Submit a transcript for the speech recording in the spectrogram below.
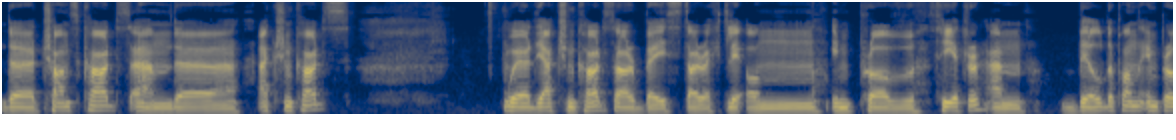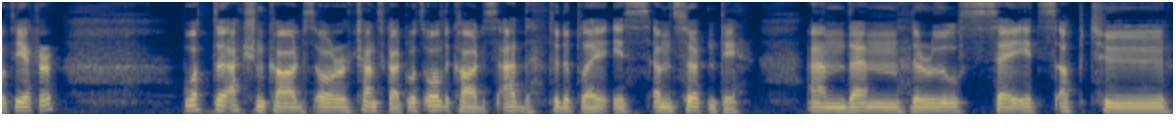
the chance cards and the action cards where the action cards are based directly on improv theater and build upon improv theater. What the action cards or chance card, what all the cards add to the play is uncertainty. And then the rules say it's up to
